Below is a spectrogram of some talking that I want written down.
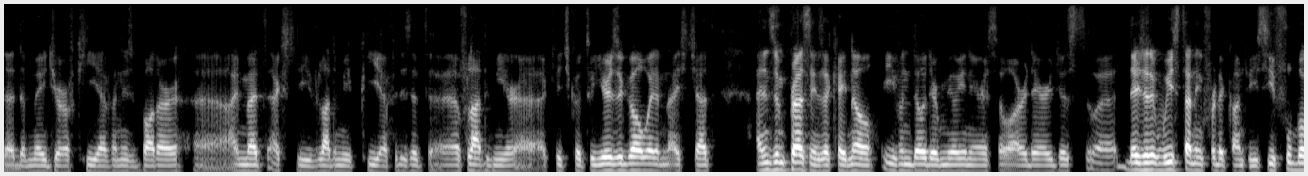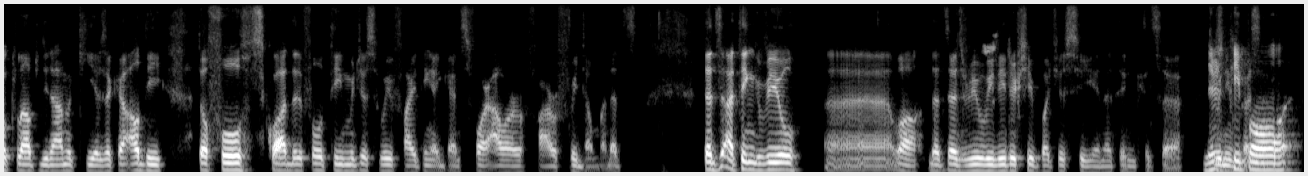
the, the mayor of Kiev and his brother. Uh, I met actually Vladimir Kiev, is it uh, Vladimir uh, Klitschko two years ago with a nice chat. And it's impressive. It's okay, no, even though they're millionaires, so are they just uh, they're just we standing for the country. You see football clubs, Dynamo Kiev, like all the the full squad, the full team, we just we fighting against for our for our freedom. And that's that's I think real uh, well, that, that's really leadership what you see, and I think it's uh, there's really people.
